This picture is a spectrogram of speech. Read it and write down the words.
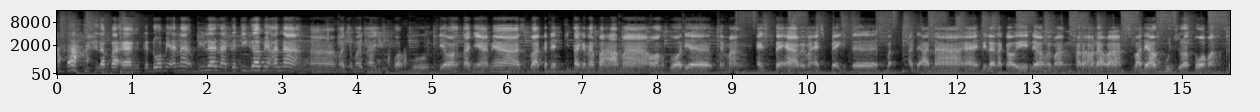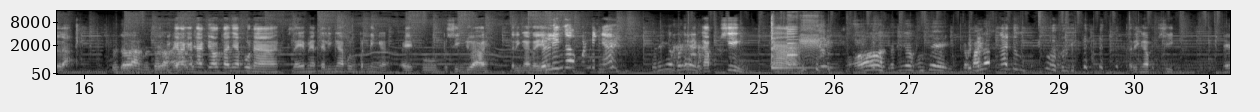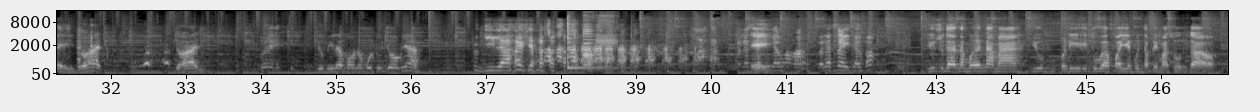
bila dapat yang kedua ambil anak, bila nak ketiga ambil anak? Ha, macam mana you buat pun dia orang tanya ya sebab kita kena faham ah orang tua dia memang expect ah memang expect kita ada anak kan bila nak kahwin dia orang memang harap-harap lah sebab dia orang pun sudah tua mah betul tak? Betul lah, betul lah. Kadang-kadang dia orang tanya pun ah saya punya telinga pun pening ah. Eh pun pusing juga eh telinga saya. Telinga pening eh. Telinga pening. Telinga pusing. Ha, Oh, telinga pusing. Kepala Aduh. telinga pusing. Eh, Johan. Johan, Weh, you bila mau nombor tujuh punya? Tu gila ke? Kalau saya Eh. jawab ah, kalau saya jawab You sudah nombor enam ah. You beli itu wildfire pun tak boleh masuk tau.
